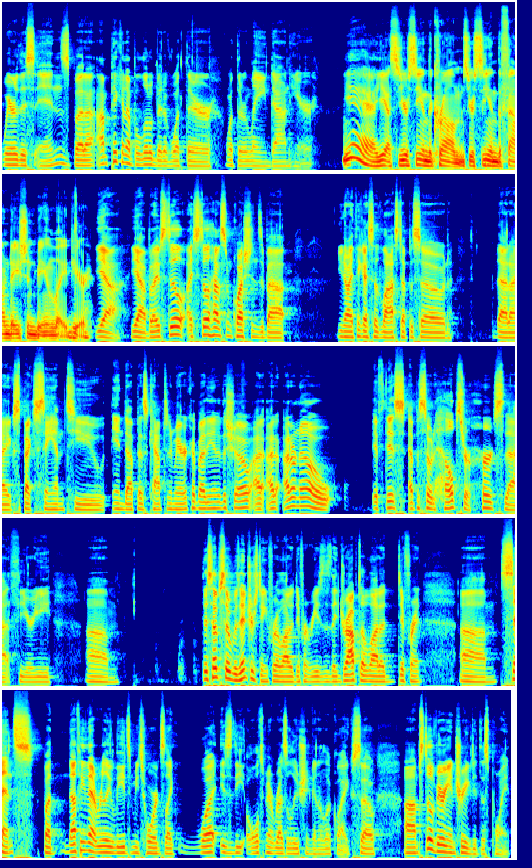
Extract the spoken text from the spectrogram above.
where this ends, but I, I'm picking up a little bit of what they're what they're laying down here. Yeah, yeah. So you're seeing the crumbs. You're seeing the foundation being laid here. Yeah, yeah. But I still I still have some questions about. You know, I think I said last episode that I expect Sam to end up as Captain America by the end of the show. I I, I don't know if this episode helps or hurts that theory. Um, this episode was interesting for a lot of different reasons. They dropped a lot of different um, sense, but nothing that really leads me towards like what is the ultimate resolution going to look like. So I'm still very intrigued at this point.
